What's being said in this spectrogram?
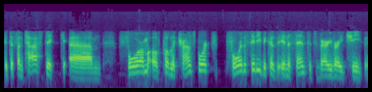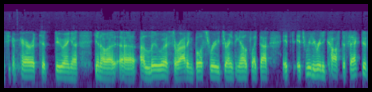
it's a fantastic. Um, form of public transport for the city because in a sense it's very very cheap. If you compare it to doing a you know a, a, a Luas or adding bus routes or anything else like that it's it's really really cost effective.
